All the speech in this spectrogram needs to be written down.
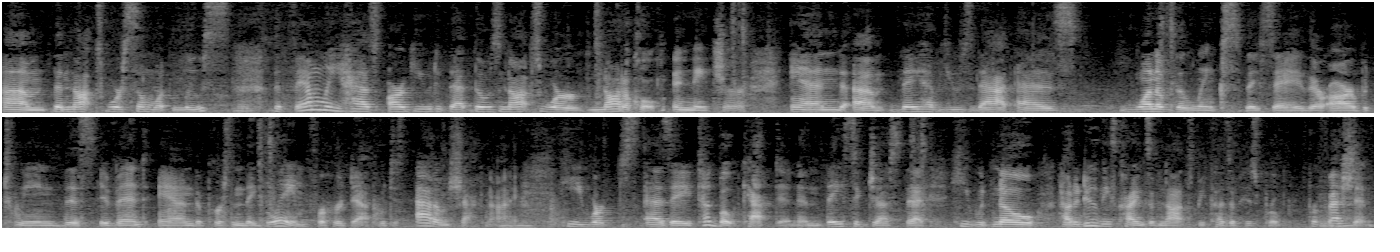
Um, the knots were somewhat loose. The family has argued that those knots were nautical in nature, and um, they have used that as one of the links they say there are between this event and the person they blame for her death, which is Adam Shacknai. Mm-hmm. He works as a tugboat captain, and they suggest that he would know how to do these kinds of knots because of his pro- profession.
